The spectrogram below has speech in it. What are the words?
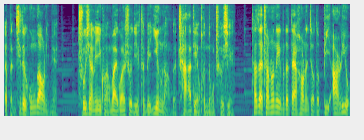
那本期的公告里面出现了一款外观设计特别硬朗的插电混动车型，它在长城内部的代号呢叫做 B 二六。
